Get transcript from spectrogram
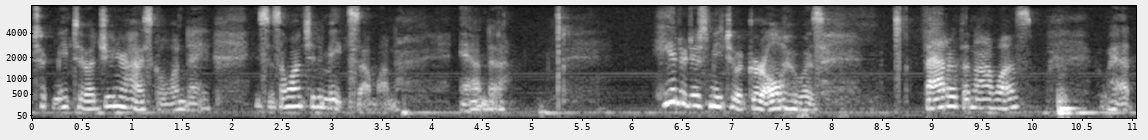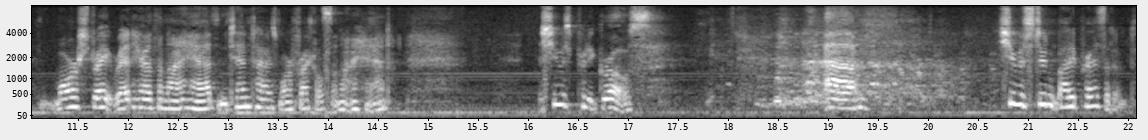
took me to a junior high school one day. He says, I want you to meet someone. And uh, he introduced me to a girl who was fatter than I was, who had more straight red hair than I had, and 10 times more freckles than I had. She was pretty gross. Um, she was student body president.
